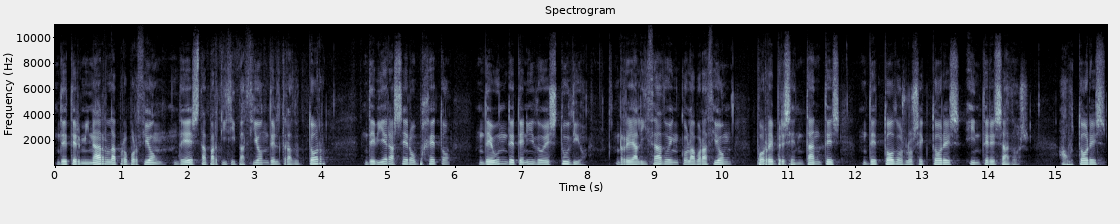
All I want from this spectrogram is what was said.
Determinar la proporción de esta participación del traductor debiera ser objeto de un detenido estudio realizado en colaboración por representantes de todos los sectores interesados, autores,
